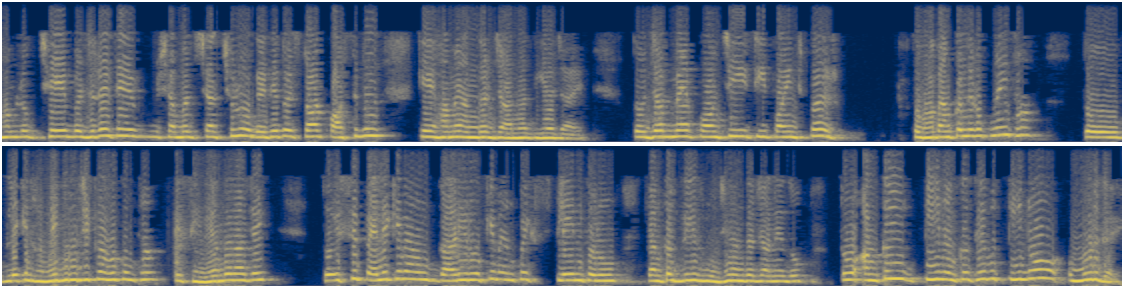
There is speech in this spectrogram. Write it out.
हम लोग छह बज रहे थे, शब्द शायद शुरू हो गए थे तो इट्स नॉट पॉसिबल कि हमें अंदर जाना दिया जाए। तो जब मैं पहुँची टी पॉइंट पर तो वहाँ पर अंकल ने रुकना ही था। तो लेकिन हमें गुरु जी का हुक्म था कि सीधे अंदर आ जाए तो इससे पहले कि मैं गाड़ी रोक के मैं उनको एक्सप्लेन करूँ कि अंकल प्लीज़ मुझे अंदर जाने दो। तो अंकल तीन अंकल थे, वो तीनों मुड़ गए।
